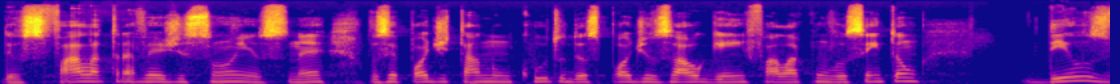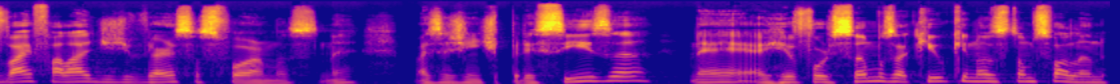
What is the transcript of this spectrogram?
Deus fala através de sonhos, né? Você pode estar num culto, Deus pode usar alguém e falar com você. Então, Deus vai falar de diversas formas, né? Mas a gente precisa, né? Reforçamos aqui o que nós estamos falando.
